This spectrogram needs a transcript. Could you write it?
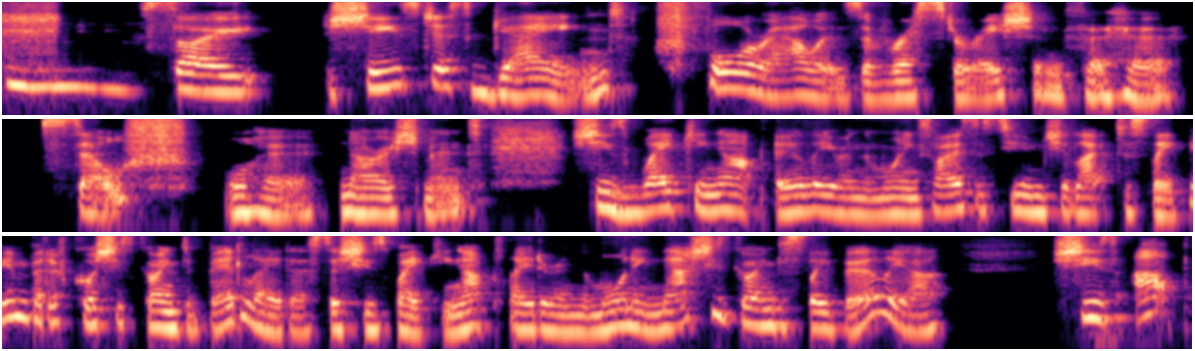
Mm. So she's just gained four hours of restoration for herself or her nourishment, she's waking up earlier in the morning. So I always assumed she liked to sleep in, but of course she's going to bed later. So she's waking up later in the morning. Now she's going to sleep earlier. She's up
